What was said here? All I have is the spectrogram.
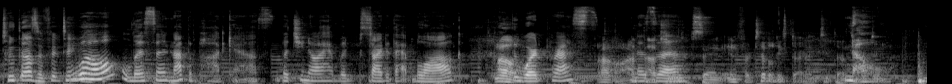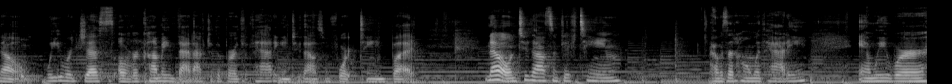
2015. Well, listen, not the podcast, but you know, I had started that blog, Oh. the WordPress. Oh, I thought a- you were saying infertility started in 2015. No, no. We were just overcoming that after the birth of Hattie in 2014. But no, in 2015, I was at home with Hattie and we were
